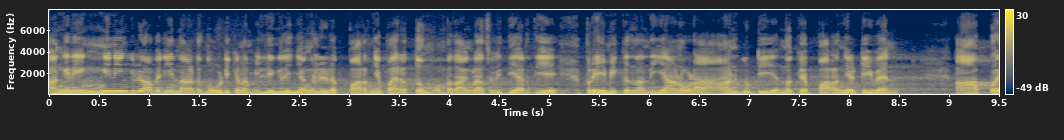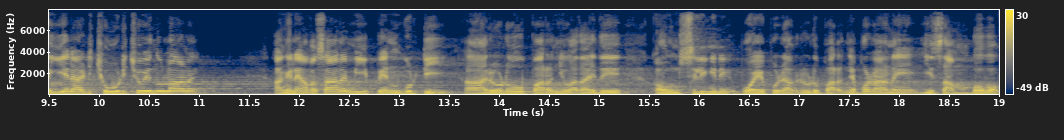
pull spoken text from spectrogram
അങ്ങനെ എങ്ങനെയെങ്കിലും അവൻ ഈ നാട്ടിൽ നിന്ന് ഓടിക്കണം. ഇല്ലെങ്കിൽ ഞങ്ങളിവിടെ പറഞ്ഞ് പരത്തും. ഒമ്പതാം ക്ലാസ് വിദ്യാർത്ഥിയെ പ്രേമിക്കുന്ന നീയാണോടാ ആൺകുട്ടി എന്നൊക്കെ പറഞ്ഞിട്ട് ഇവൻ ആ പയ്യനെ അടിച്ചോടിച്ചു എന്നുള്ളതാണ്. അങ്ങനെ അവസാനം ഈ പെൺകുട്ടി ആരോടോ പറഞ്ഞു. അതായത് കൗൺസിലിങ്ങിന് പോയപ്പോൾ അവരോട് പറഞ്ഞപ്പോഴാണ് ഈ സംഭവം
